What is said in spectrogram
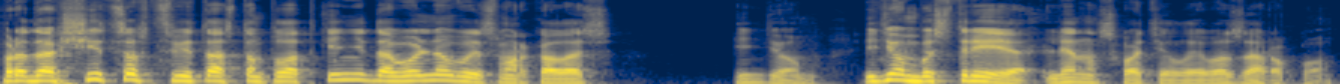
Продавщица в цветастом платке недовольно высморкалась. «Идем, идем быстрее!» — Лена схватила его за руку.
